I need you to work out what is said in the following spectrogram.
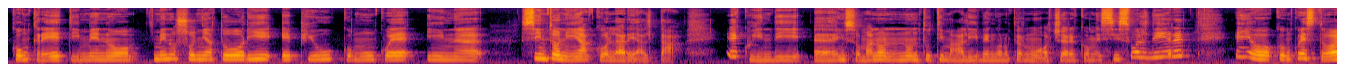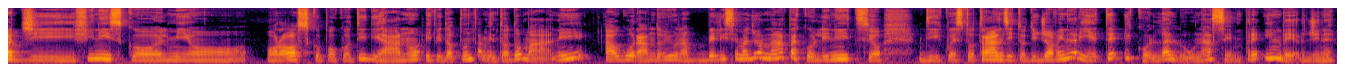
concreti, meno, meno sognatori e più comunque in sintonia con la realtà e quindi eh, insomma non, non, tutti i mali vengono per nuocere come si suol dire e io con questo oggi finisco il mio oroscopo quotidiano e vi do appuntamento a domani augurandovi una bellissima giornata con l'inizio di questo transito di Giove in Ariete e con la luna sempre in Vergine.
